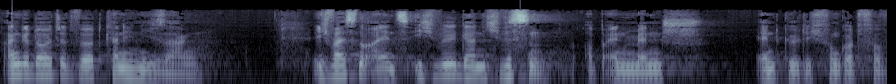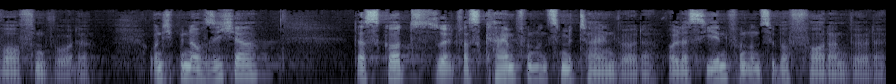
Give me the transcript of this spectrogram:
angedeutet wird, kann ich nicht sagen. Ich weiß nur eins, ich will gar nicht wissen, ob ein Mensch endgültig von Gott verworfen wurde. Und ich bin auch sicher, dass Gott so etwas keinem von uns mitteilen würde, weil das jeden von uns überfordern würde.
